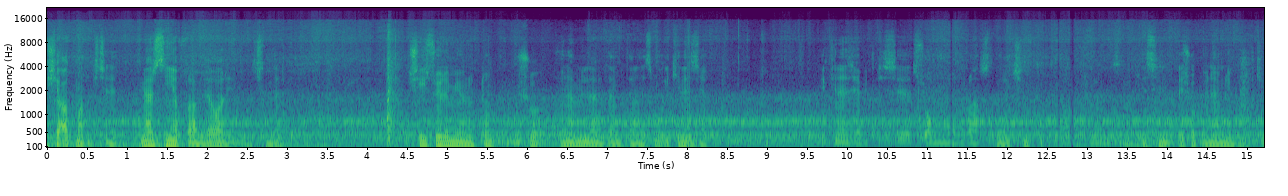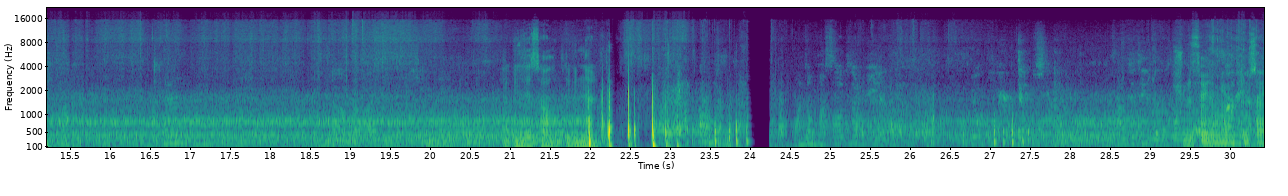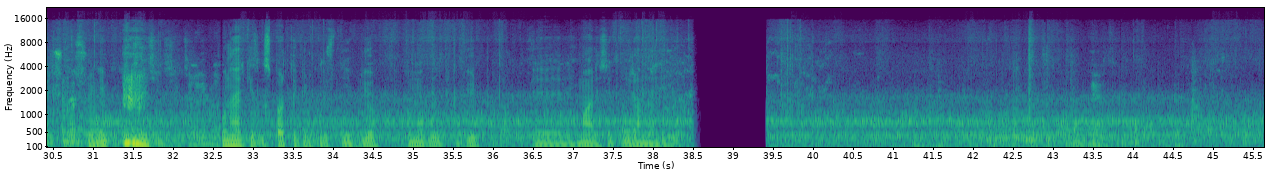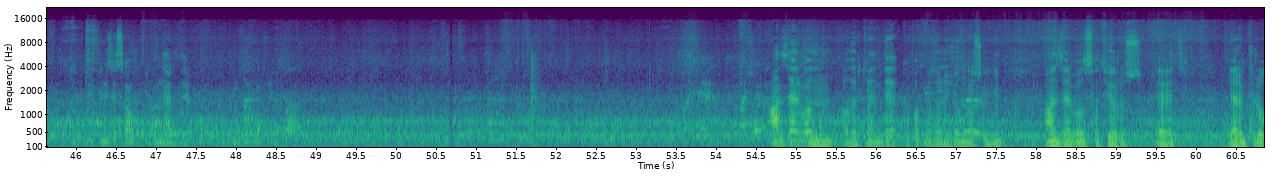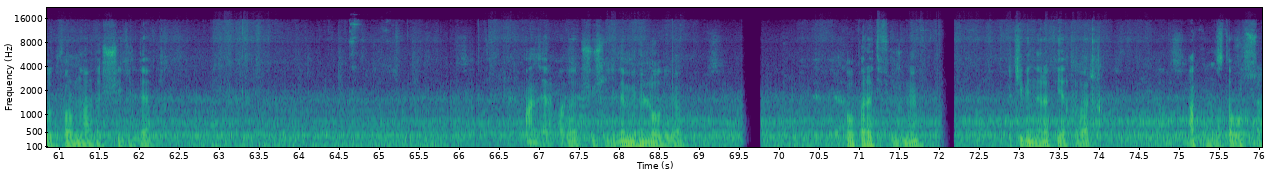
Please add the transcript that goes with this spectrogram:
bir şey atmadık içine. Mersin yaprağı bile var yani içinde. Şeyi söylemeyi unuttum. Şu önemlilerden bir tanesi bu ekinezya. Ekinezya bitkisi solunum olur rahatsızlığı için. Kesinlikle çok önemli bir bitki. Hepinize sağlıklı günler dilerim. Şunu söylemeyi unuttum sadece şunu da söyleyeyim. Bunu herkes Isparta gül kurusu diye biliyor. Ama bu gül eee, maalesef İran'dan geliyor. Hepinize sağlıklı günler dilerim. Anzer balını alırken de kapatmadan önce onu da söyleyeyim. Anzer balı satıyoruz. Evet. Yarım kiloluk formlarda şu şekilde. Anzer balı şu şekilde mühürlü oluyor. Kooperatif ürünü. 2000 lira fiyatı var. Aklınızda olsun.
